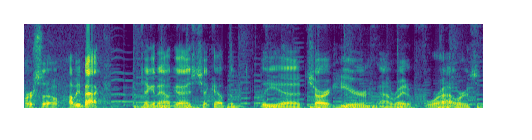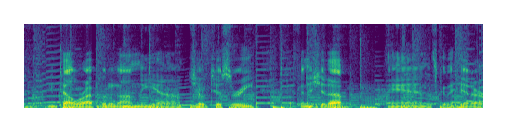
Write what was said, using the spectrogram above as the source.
or so. I'll be back. Check it out, guys. Check out the, the uh, chart here, uh, right at four hours. You can tell where I put it on the uh, rotisserie to finish it up. And it's going to hit our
